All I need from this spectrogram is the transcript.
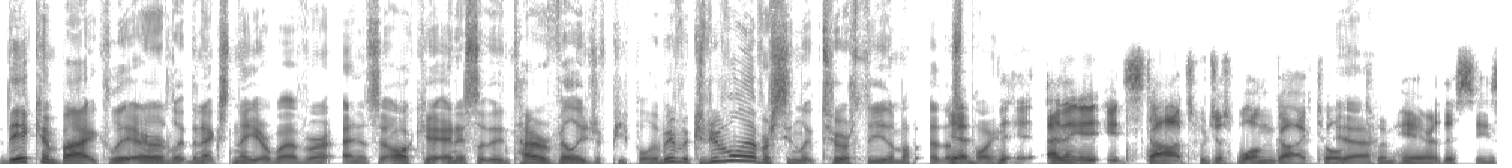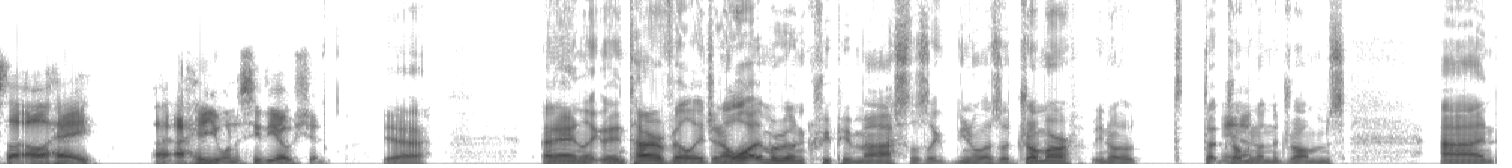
they come back later, like the next night or whatever, and it's like okay, and it's like the entire village of people because we've, we've only ever seen like two or three of them at this yeah, point. th- I think it, it starts with just one guy talking Yeah. to him here at this scene. It's like, oh hey, I, I hear you want to see the ocean. Yeah. And then like the entire village, and a lot of them are wearing creepy masks. There's like you know, there's a drummer, you know, t- t- Yeah. drumming on the drums, and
